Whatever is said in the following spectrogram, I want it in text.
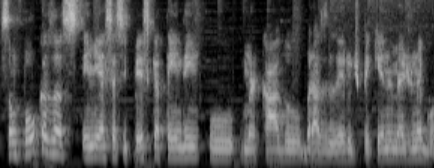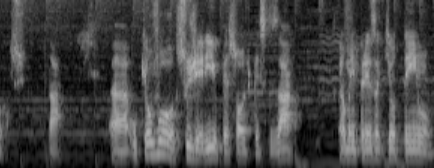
São poucas as MSSPs que atendem o, mercado brasileiro de pequeno e médio negócio, tá? Uh, o que eu vou sugerir o pessoal de pesquisar é uma empresa que eu tenho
